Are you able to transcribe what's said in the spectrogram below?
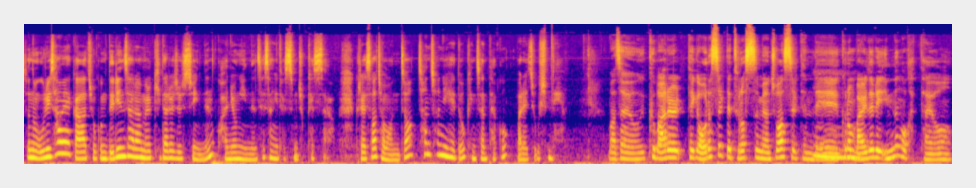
저는 우리 사회가 조금 느린 사람을 기다려줄 수 있는 관용이 있는 세상이 됐으면 좋겠어요. 그래서 저 먼저 천천히 해도 괜찮다고 말해주고 싶네요. 맞아요. 그 말을 되게 어렸을 때 들었으면 좋았을 텐데 그런 말들이 있는 것 같아요.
